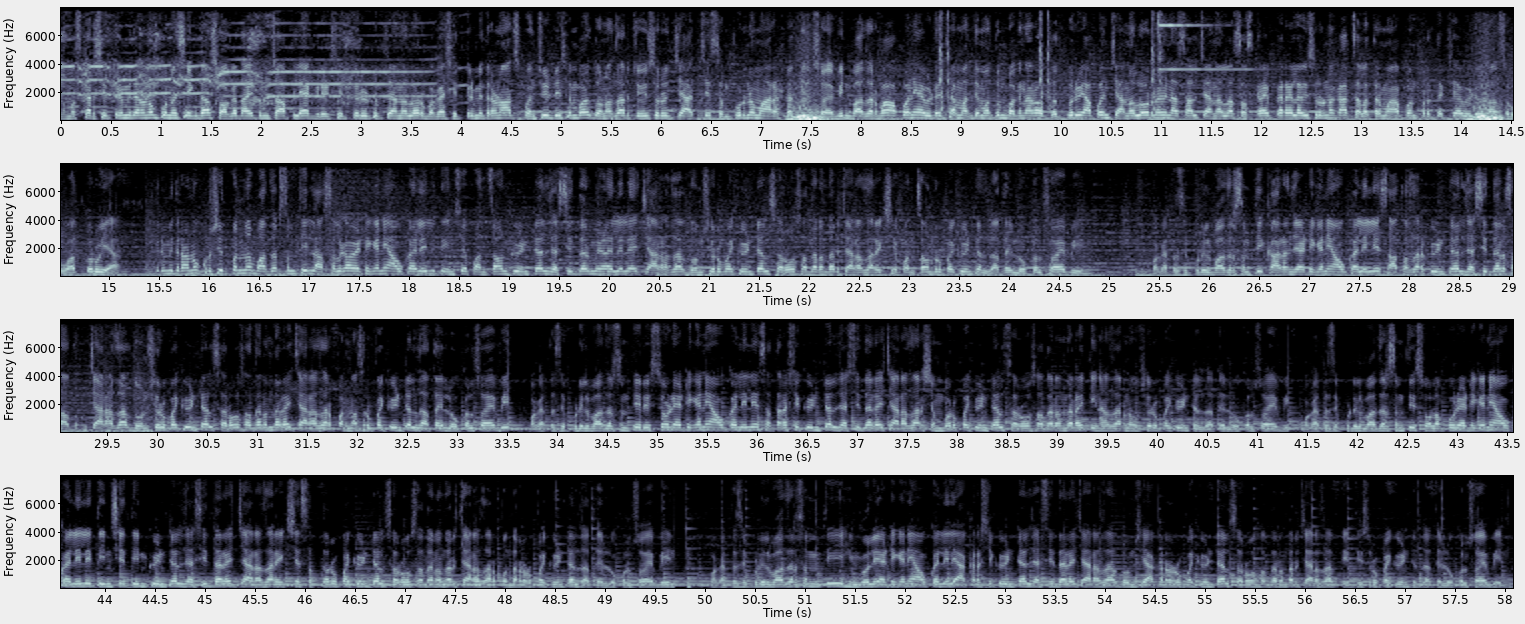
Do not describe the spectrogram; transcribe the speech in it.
नमस्कार शेतकरी मित्रांनो पुन्हा एकदा स्वागत आहे तुमचं आपल्या ग्रेट शेतकरी युट्यूब चॅनलवर बघा शेतकरी मित्रांनो आज पंचवीस डिसेंबर दोन हजार चोवीस रोजचे आजचे संपूर्ण महाराष्ट्रातील सोयाबीन बाजारभाव आपण या व्हिडिओच्या माध्यमातून बघणार आहोत. तत्पूर्वी आपण चॅनलवर नवीन असाल चॅनलला सबस्क्राईब करायला विसरू नका. चला तर मग आपण प्रत्यक्ष या व्हिडिओला सुरुवात करूया. तर मित्रांनो कृषी उत्पन्न बाजार समिती लासलगाव या ठिकाणी अवकालेली तीनशे पंचावन्न क्विंटल जास्तीत दर मिळालेले आहे चार हजार दोनशे रुपये क्विंटल सर्वसाधारण दर चार हजार एकशे पंचावन्न रुपये क्विंटल. जात आहे लोकल सोयाबीन. बघा तसे पुढील बाजार समिती कारंजा या ठिकाणी अवकालेली सात हजार क्विंटल जास्तीत दर सात चार हजार दोनशे रुपये क्विंटल सर्वसाधारण दर आहे चार हजार पन्नास रुपये क्विंटल जात आहे लोकल सोयाबीन बघा तसे पुढील बाजार समिती रिसोड या ठिकाणी अवकालेली सतराशे क्विंटल जास्ती दर आहे चार हजार शंभर रुपये क्विंटल सर्वसाधारण दर आहे तीन हजार नऊशे रुपये क्विंटल जाते लोकल सोयाबीन बघा तसे पुढील बाजार समिती सोलापूर या ठिकाणी अवकालेली तीनशे तीन क्विंटल जास्तीत दर आहे चार हजार एकशे सत्तर रुपये क्विंटल सर्वसाधारण दर चार हजार पंधरा रुपये क्विंटल जाते लोकल सोयाबीन बघा तसे पुढील बाजार समिती हिंगोली या ठिकाणी अवकालेली अकराशे क्विंटल जास्तीत दर आहे चार हजार दोनशे अकरा रुपये क्विंटल सर्वसाधारण दर चार हजार तेहतीस रुपये क्विंटल जाते लोकल सोयाबीन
